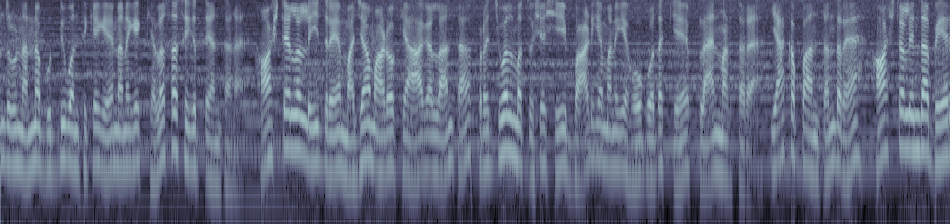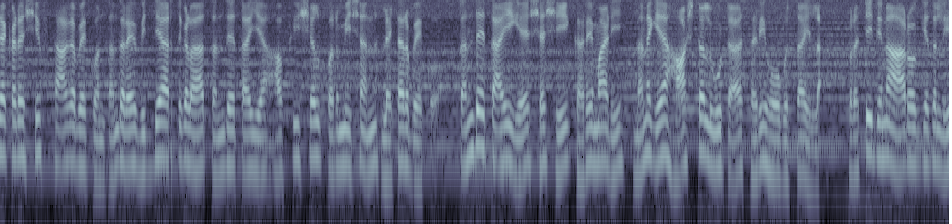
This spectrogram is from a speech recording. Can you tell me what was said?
ಅಂದ್ರೂ ನನ್ನ ಬುದ್ಧಿವಂತಿಕೆಗೆ ನನಗೆ ಕೆಲಸ ಸಿಗುತ್ತೆ ಅಂತಾನೆ. ಹಾಸ್ಟೆಲಲ್ಲಿ ಇದ್ರೆ ಮಜಾ ಮಾಡೋಕೆ ಆಗಲ್ಲ ಅಂತ ಪ್ರಜ್ವಲ್ ಮತ್ತು ಶಶಿ ಬಾಡಿಗೆ ಮನೆಗೆ ಹೋಗೋದಕ್ಕೆ ಪ್ಲಾನ್ ಮಾಡ್ತಾರೆ. ಯಾಕಪ್ಪ ಅಂತಂದ್ರೆ ಹಾಸ್ಟೆಲ್ ಇಂದ ಬೇರೆ ಕಡೆ ಶಿಫ್ಟ್ ಆಗಬೇಕು ಅಂತಂದ್ರೆ ವಿದ್ಯಾರ್ಥಿಗಳ ತಂದೆ ತಾಯಿಯ ಅಫಿಷಿಯಲ್ ಪರ್ಮಿಷನ್ ಲೆಟರ್ ಬೇಕು. ತಂದೆ ತಾಯಿಗೆ ಶಶಿ ಕರೆ ಮಾಡಿ, ನನಗೆ ಹಾಸ್ಟೆಲ್ ಊಟ ಸರಿ ಹೋಗುತ್ತಾ ಇಲ್ಲ. ಪ್ರತಿದಿನ ಆರೋಗ್ಯದಲ್ಲಿ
